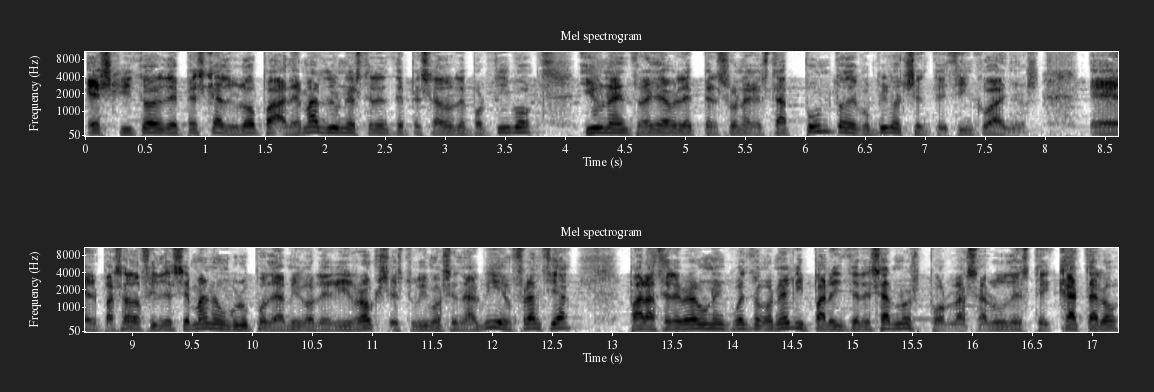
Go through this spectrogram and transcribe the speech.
escritores de pesca de Europa, además de un excelente pescador deportivo y una entrañable persona que está a punto de cumplir 85 años. El pasado fin de semana un grupo de amigos de Guy Rox estuvimos en Albi, en Francia, para celebrar un encuentro con él y para interesarnos por la salud de este cátaro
